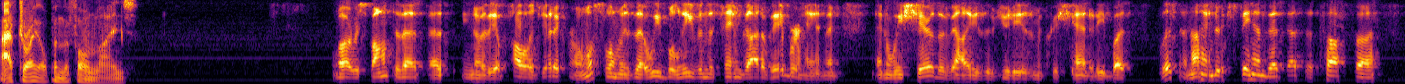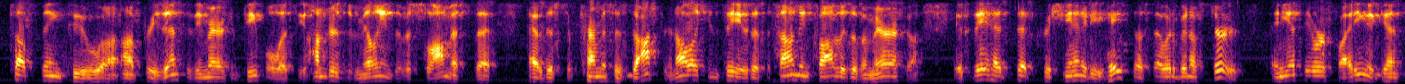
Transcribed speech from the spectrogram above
after I open the phone lines. Well, I respond to that as you know the apologetic from a Muslim is that we believe in the same God of Abraham and and we share the values of Judaism and Christianity. But listen, I understand that that's a tough. Uh, tough thing to uh, uh, present to the American people as the hundreds of millions of Islamists that have this supremacist doctrine. All I can say is that the founding fathers of America, if they had said Christianity hates us, that would have been absurd. And yet they were fighting against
